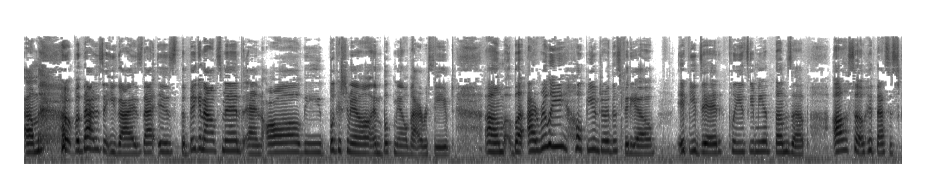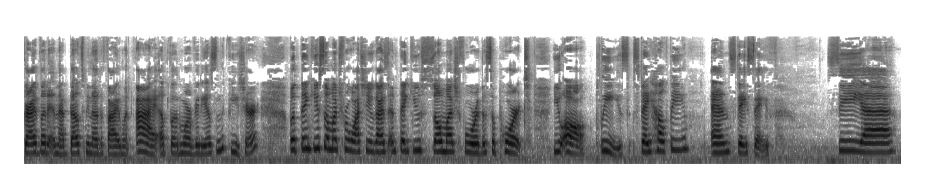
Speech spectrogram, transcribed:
Um but that is it you guys. That is the big announcement and all the bookish mail and book mail that i received. Um but i really hope you enjoyed this video if you did, please give me a thumbs up. Also, hit that subscribe button and that bell to be notified when I upload more videos in the future. But thank you so much for watching, you guys, and thank you so much for the support. You all, please stay healthy and stay safe. See ya!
